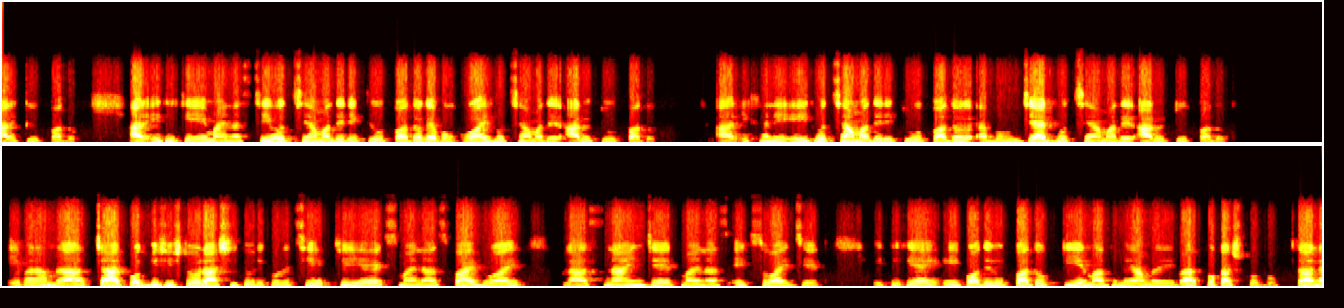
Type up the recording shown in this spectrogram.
আরেকটি উৎপাদক। আর এদিকে মাইনাস থ্রি হচ্ছে আমাদের একটি উৎপাদক এবং ওয়াই হচ্ছে আমাদের আরও একটি উৎপাদক। আর এখানে এইট হচ্ছে আমাদের একটি উৎপাদক এবং জেড হচ্ছে আমাদের আরও একটি উৎপাদক। এবার আমরা চার পদ বিশিষ্ট রাশি তৈরি করেছি three x minus five y plus nine z minus x y z এটিকে এই পদের উৎপাদক টি এর মাধ্যমে আমরা এবার প্রকাশ করব। তাহলে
